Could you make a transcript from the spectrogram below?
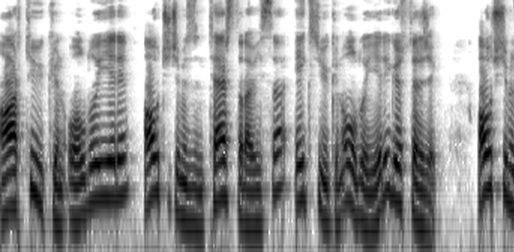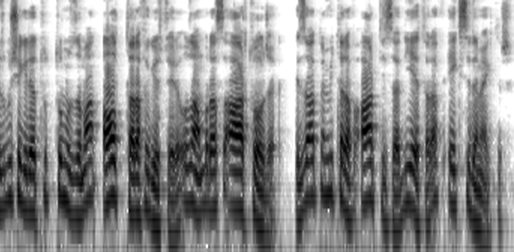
artı yükün olduğu yeri, avuç içimizin ters tarafı ise eksi yükün olduğu yeri gösterecek. Avuç içimiz bu şekilde tuttuğumuz zaman alt tarafı gösteriyor. O zaman burası artı olacak. E zaten bir taraf artıysa diğer taraf eksi demektir.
